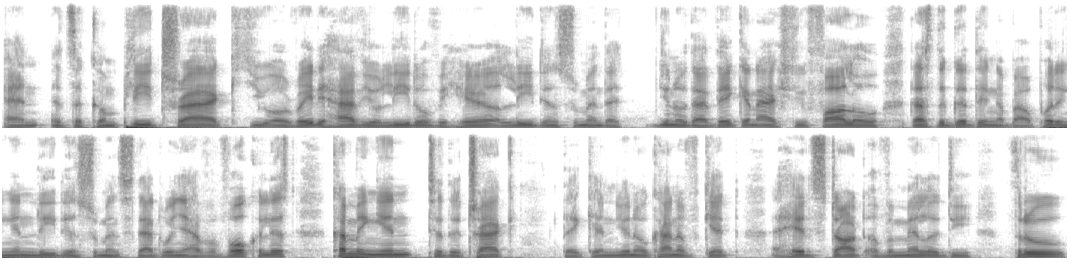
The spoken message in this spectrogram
and it's a complete track you already have your lead over here a lead instrument that you know that they can actually follow that's the good thing about putting in lead instruments that when you have a vocalist coming into the track they can you know kind of get a head start of a melody through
